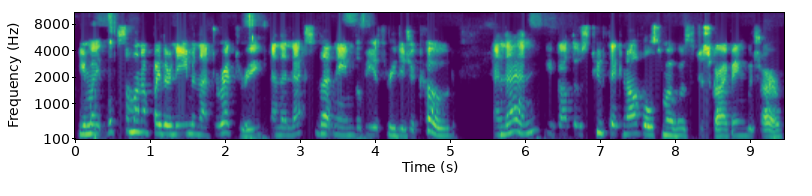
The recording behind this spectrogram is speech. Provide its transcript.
you might look someone up by their name in that directory, and then next to that name, there'll be a three digit code. And then you've got those two thick novels Mo was describing, which are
